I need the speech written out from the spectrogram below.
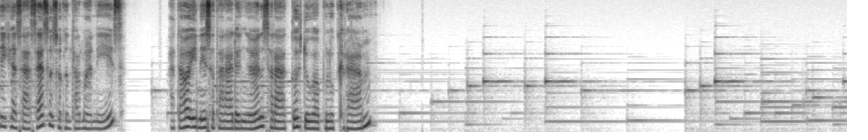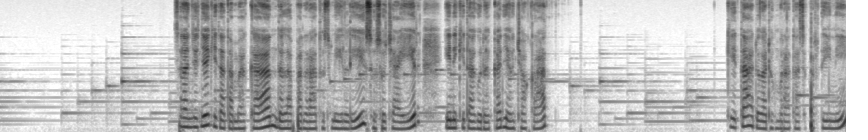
3 saset susu kental manis, atau ini setara dengan 120 gram, Selanjutnya kita tambahkan 800 ml susu cair. Ini kita gunakan yang coklat. Kita aduk-aduk merata seperti ini.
